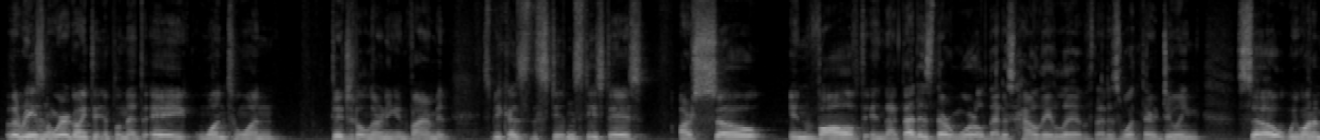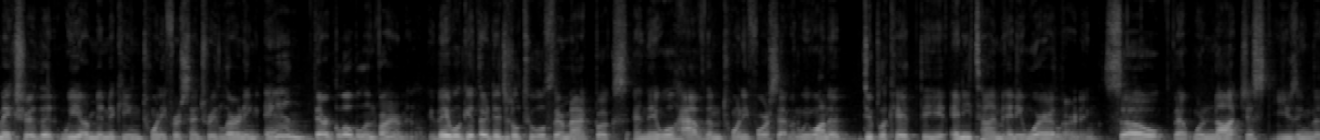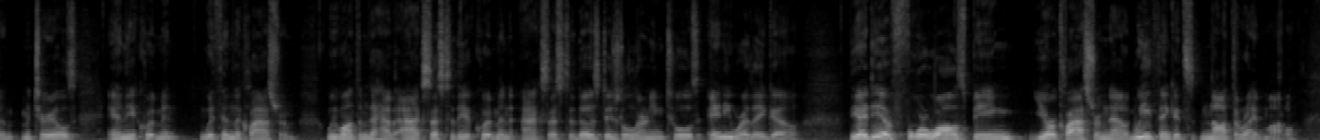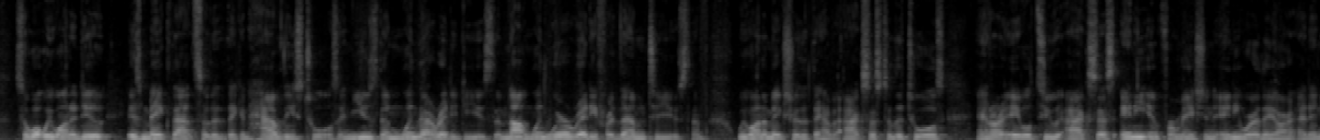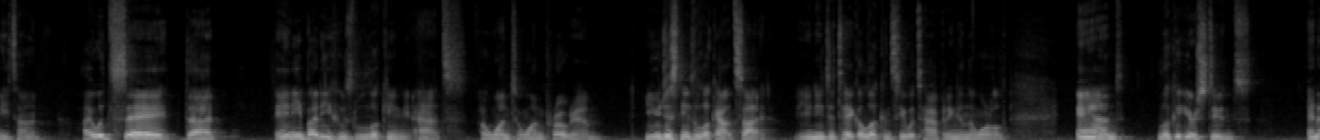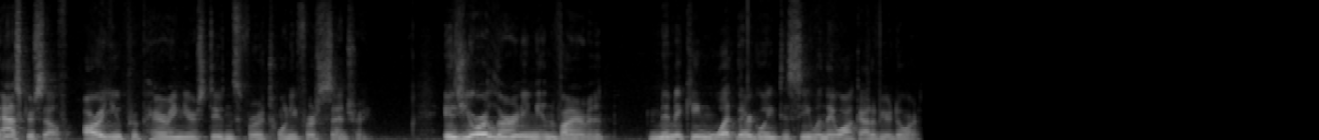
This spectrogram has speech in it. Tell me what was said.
The reason we're going to implement a one-to-one digital learning environment is because the students these days are so involved in that. That is their world. That is how they live. That is what they're doing. So we want to make sure that we are mimicking 21st century learning and their global environment. They will get their digital tools, their MacBooks, and they will have them 24-7. We want to duplicate the anytime, anywhere learning so that we're not just using the materials and the equipment within the classroom. We want them to have access to the equipment, access to those digital learning tools anywhere they go. The idea of four walls being your classroom now, we think it's not the right model. So what we want to do is make that so that they can have these tools and use them when they're ready to use them, not when we're ready for them to use them. We want to make sure that they have access to the tools and are able to access any information anywhere they are at any time. I would say that anybody who's looking at a one-to-one -one program, you just need to look outside. You need to take a look and see what's happening in the world. And look at your students and ask yourself, are you preparing your students for a 21st century? Is your learning environment mimicking what they're going to see when they walk out of your doors?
